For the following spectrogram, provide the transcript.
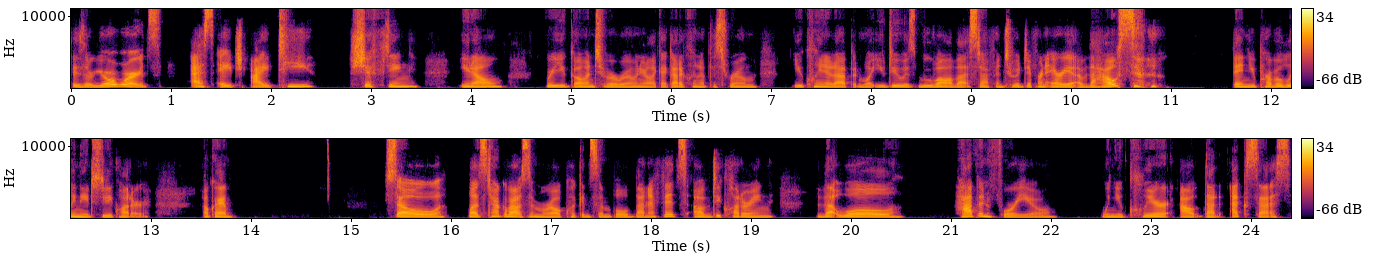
These are your words S H I T, shifting you know, where you go into a room and you're like, I got to clean up this room. You clean it up, and what you do is move all that stuff into a different area of the house. then you probably need to declutter. Okay. So let's talk about some real quick and simple benefits of decluttering that will happen for you when you clear out that excess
